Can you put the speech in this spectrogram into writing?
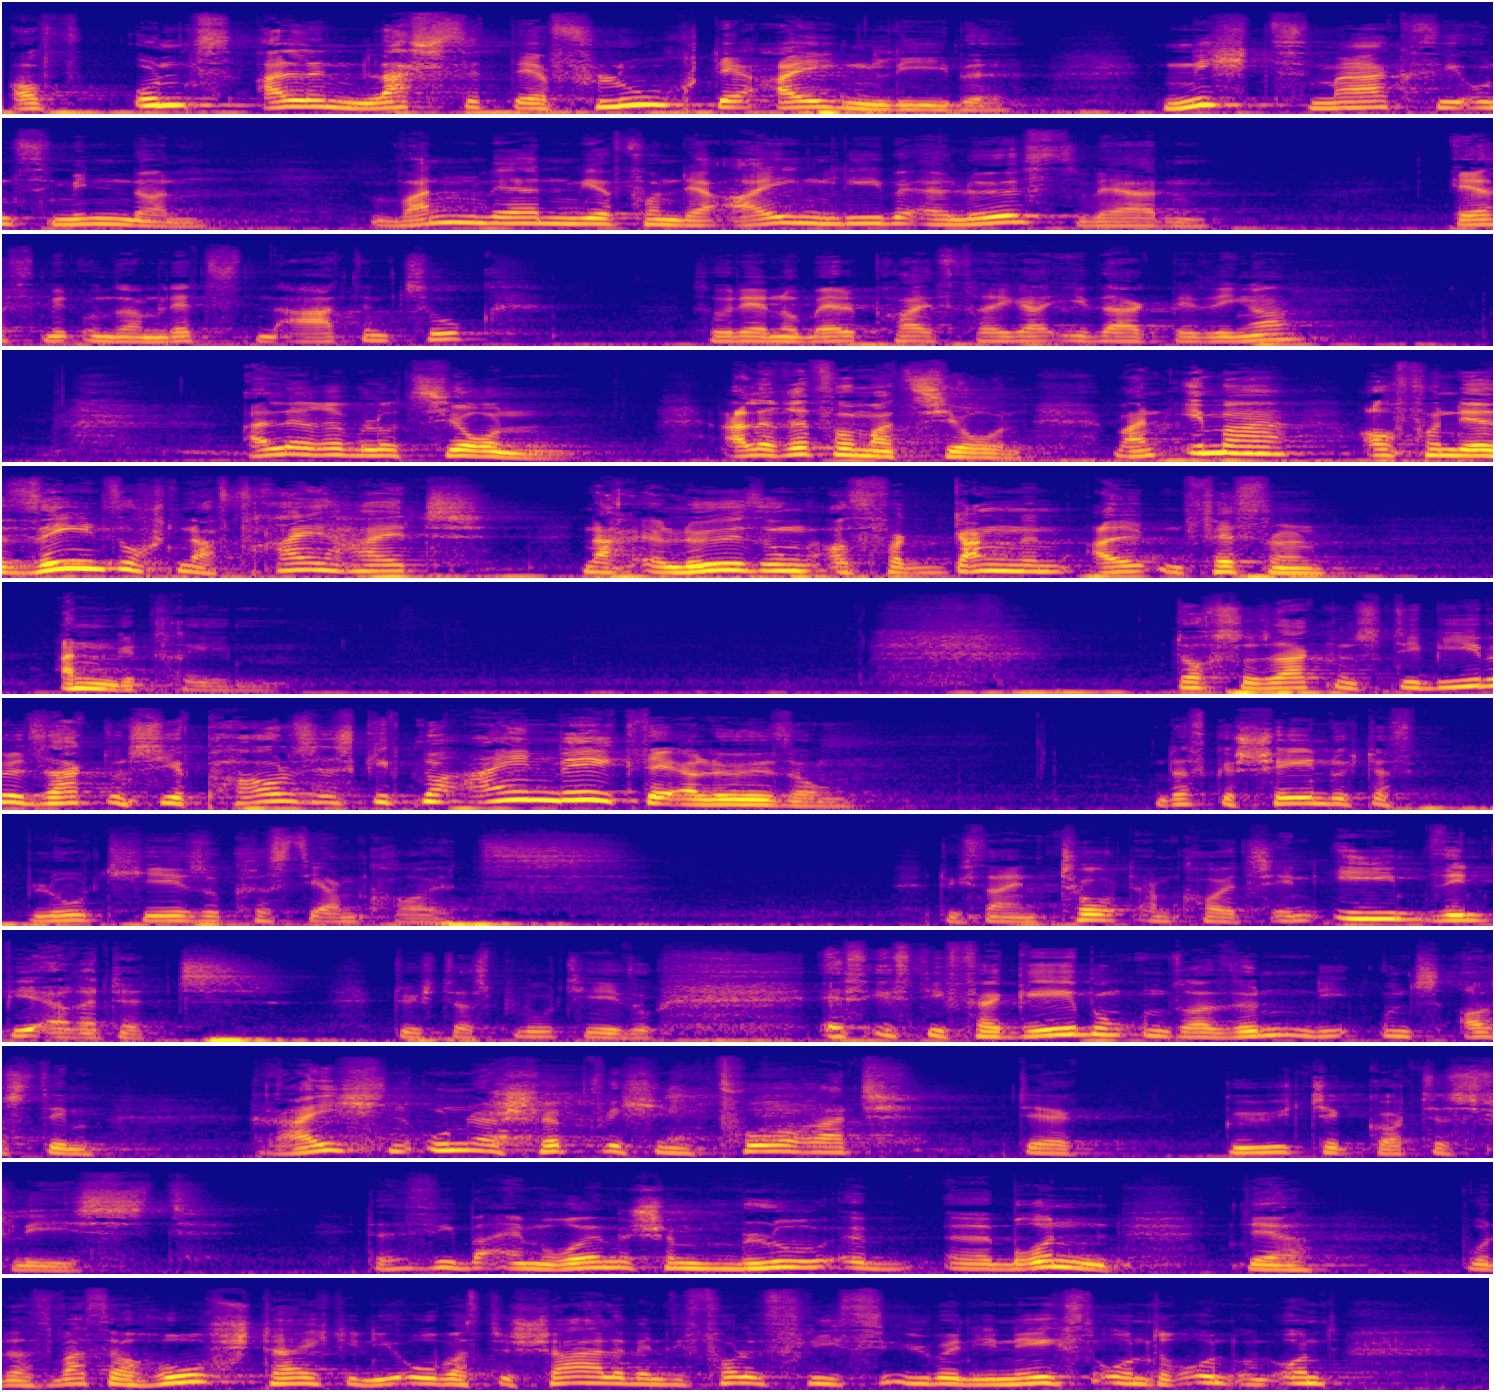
Auf uns allen lastet der Fluch der Eigenliebe. Nichts mag sie uns mindern. Wann werden wir von der Eigenliebe erlöst werden? Erst mit unserem letzten Atemzug, so der Nobelpreisträger Isaac Besinger. Alle Revolutionen, alle Reformationen waren immer auch von der Sehnsucht nach Freiheit, nach Erlösung aus vergangenen alten Fesseln angetrieben. Doch so sagt uns die Bibel, sagt uns hier Paulus, es gibt nur einen Weg der Erlösung. Und das geschehen durch das Blut Jesu Christi am Kreuz durch seinen Tod am Kreuz. In ihm sind wir errettet durch das Blut Jesu. Es ist die Vergebung unserer Sünden, die uns aus dem reichen, unerschöpflichen Vorrat der Güte Gottes fließt. Das ist wie bei einem römischen äh, äh, Brunnen, der, wo das Wasser hochsteigt in die oberste Schale, wenn sie voll ist, fließt sie über in die nächste, untere und, und, und.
